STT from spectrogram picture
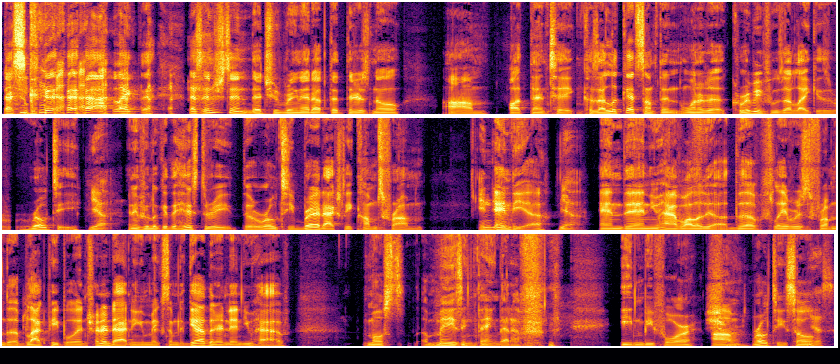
That's good. I like that. That's interesting that you bring that up. That there's no um authentic because I look at something. One of the Caribbean foods I like is roti. Yeah. And if you look at the history, the roti bread actually comes from India. India. Yeah. And then you have all of the the flavors from the black people in Trinidad, and you mix them together, and then you have the most amazing thing that I've eaten before, um, roti. So Yes.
